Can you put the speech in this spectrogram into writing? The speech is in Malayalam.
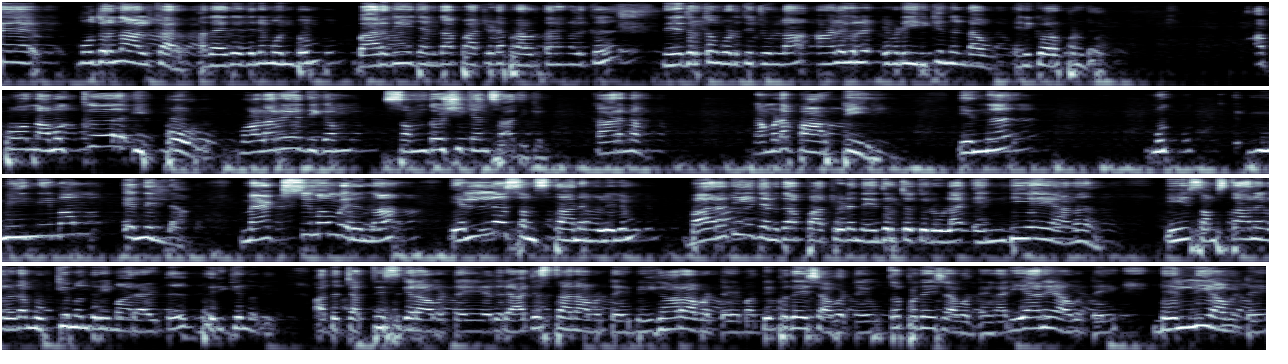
മുതിർന്ന ആൾക്കാർ അതായത് ഇതിനു മുൻപും ഭാരതീയ ജനതാ പാർട്ടിയുടെ പ്രവർത്തനങ്ങൾക്ക് നേതൃത്വം കൊടുത്തിട്ടുള്ള ആളുകൾ ഇവിടെ ഇരിക്കുന്നുണ്ടാവും എനിക്ക് ഉറപ്പുണ്ട്. അപ്പോ നമുക്ക് ഇപ്പോൾ വളരെയധികം സന്തോഷിക്കാൻ സാധിക്കും. കാരണം നമ്മുടെ പാർട്ടി ഇന്ന് മിനിമം എന്നില്ല മാക്സിമം വരുന്ന എല്ലാ സംസ്ഥാനങ്ങളിലും ഭാരതീയ ജനതാ പാർട്ടിയുടെ നേതൃത്വത്തിലുള്ള എൻ ഡി എ ആണ് ഈ സംസ്ഥാനങ്ങളുടെ മുഖ്യമന്ത്രിമാരായിട്ട് ഭരിക്കുന്നത് അത് ഛത്തീസ്ഗഡ് ആവട്ടെ അത് രാജസ്ഥാൻ ആവട്ടെ ബീഹാർ ആവട്ടെ മധ്യപ്രദേശ് ആവട്ടെ ഉത്തർപ്രദേശ് ആവട്ടെ ഹരിയാന ആവട്ടെ ഡൽഹി ആവട്ടെ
